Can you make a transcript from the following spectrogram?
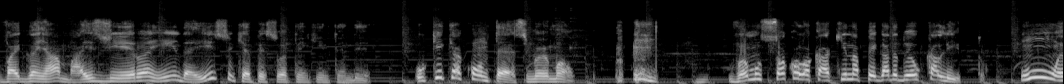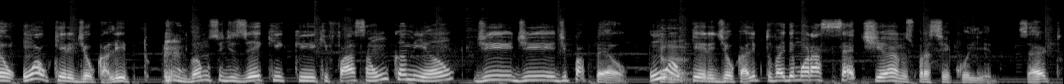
vai ganhar mais dinheiro ainda. É isso que a pessoa tem que entender. O que que acontece, meu irmão? Vamos só colocar aqui na pegada do eucalipto. Um, um alqueire de eucalipto, vamos se dizer que, que, que faça um caminhão de, de, de papel. Um Uhum. alqueire de eucalipto vai demorar sete anos para ser colhido, certo?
